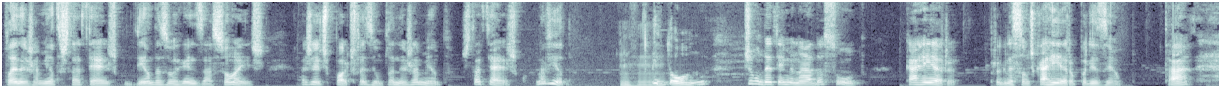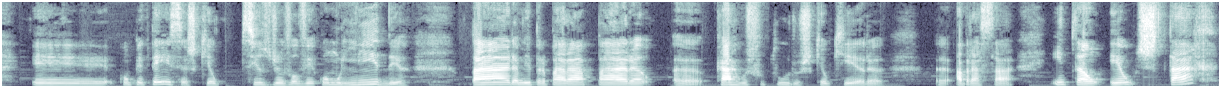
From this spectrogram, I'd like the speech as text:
planejamento estratégico dentro das organizações, a gente pode fazer um planejamento estratégico na vida, uhum. em torno de um determinado assunto. Carreira, progressão de carreira, por exemplo. Tá? eh, competências que eu preciso desenvolver como líder para me preparar para uh, cargos futuros que eu queira uh, abraçar. Então, eu estar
